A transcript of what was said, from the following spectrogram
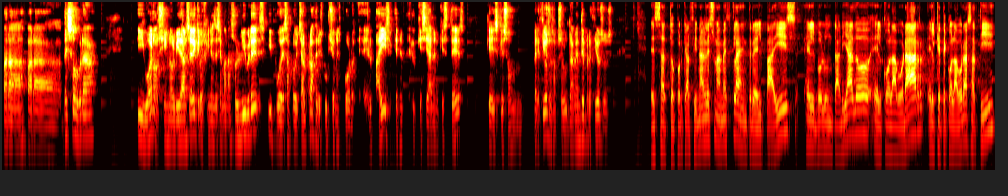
para, para de sobra. Y bueno, sin olvidarse de que los fines de semana son libres y puedes aprovechar para hacer excursiones por el país, en el que sea en el que estés, que es que son preciosos, absolutamente preciosos. Exacto, porque al final es una mezcla entre el país, el voluntariado, el colaborar, el que te colaboras a ti,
